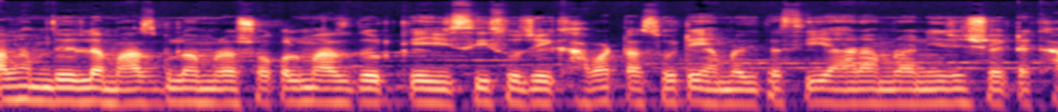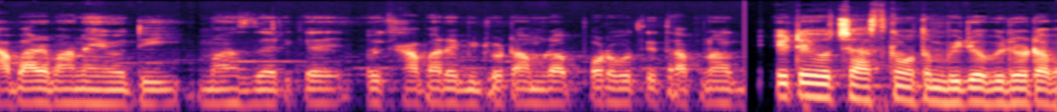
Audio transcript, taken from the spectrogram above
আলহামদুলিল্লাহ, মাছগুলো আমরা সকল মাছদেরকে সিসো যে খাবারটা আছে ওইটাই আমরা দিতেছি। আর আমরা নিজস্ব একটা খাবার বানাইও দিই মাছদেরকে। ওই খাবারের ভিডিওটা আমরা পরবর্তীতে আপনার এটাই হচ্ছে আজকের মতন ভিডিও ভিডিওটা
